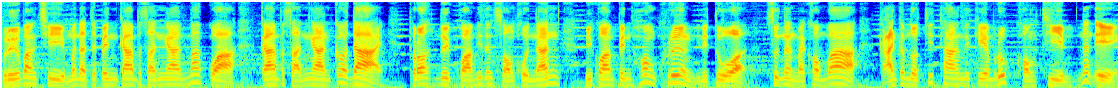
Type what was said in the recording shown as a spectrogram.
หรือบางทีมันอาจจะเป็นการประสานงานมากกว่า การประสานงานก็ได้ เพราะด้วยความที่ทั้งสองคนนั้น มีความเป็นห้องเครื่องอยู่ในตัว ซึ่งนั่นหมายความว่าการกำหนดทิศทางในเกมรุกของทีมนั่นเอง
